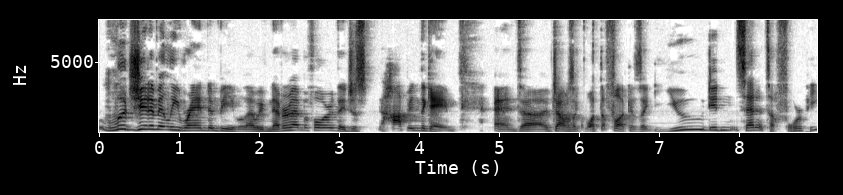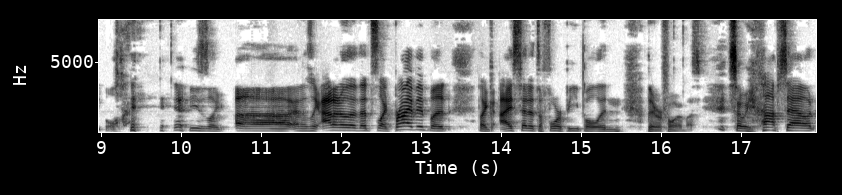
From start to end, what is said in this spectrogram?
legitimately random people that we've never met before. They just hop in the game. And uh, John was like, "What the fuck?" I was like, "You didn't set it to four people." He's like, "Uh," and I was like, "I don't know that that's like private, but like I set it to four people, and there were four of us." So he hops out.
